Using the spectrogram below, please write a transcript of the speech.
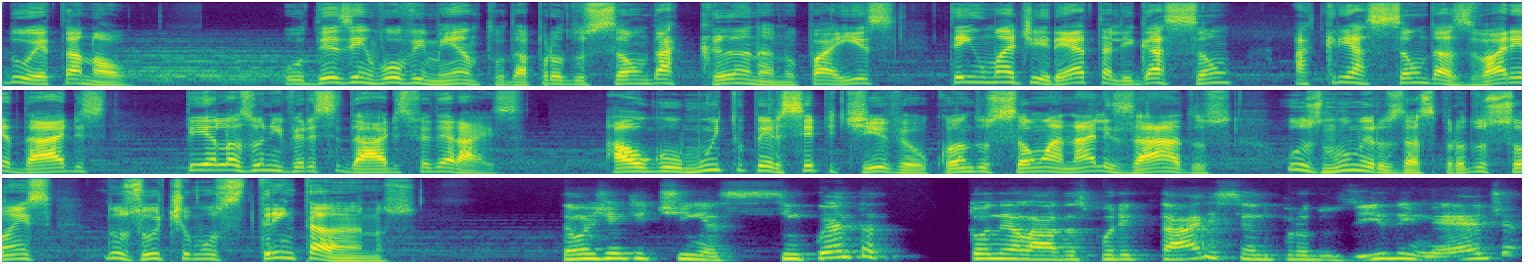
do etanol. O desenvolvimento da produção da cana no país tem uma direta ligação à criação das variedades pelas universidades federais. Algo muito perceptível quando são analisados os números das produções dos últimos 30 anos. Então a gente tinha 50 toneladas por hectare sendo produzido em média,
